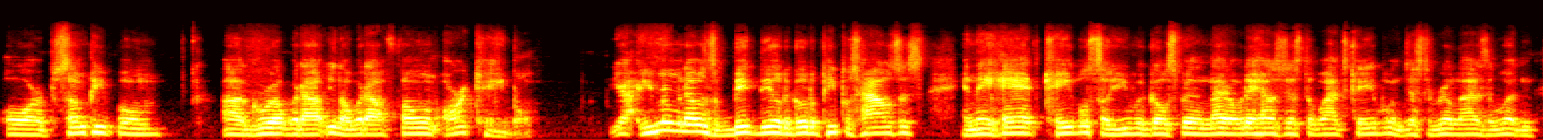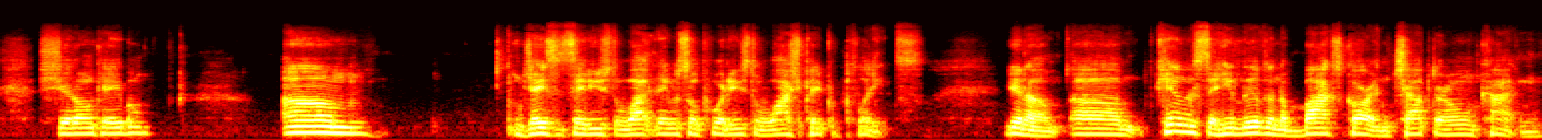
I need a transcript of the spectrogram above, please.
Or some people uh, grew up without, you know, without phone or cable. Yeah, you remember that was a big deal to go to people's houses and they had cable, so you would go spend the night over their house just to watch cable and just to realize it wasn't shit on cable. Um, Jason said he used to watch, they were so poor, they used to wash paper plates. You know, um, Ken said he lived in a box car and chopped their own cotton.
